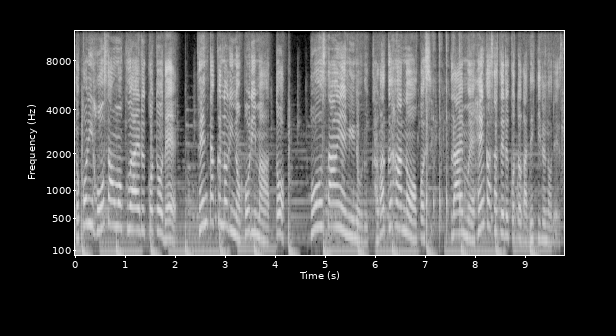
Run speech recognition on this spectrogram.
そこに放酸を加えることで洗濯のりのポリマーと放酸塩による化学反応を起こしスライムへ変化させることができるのです。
